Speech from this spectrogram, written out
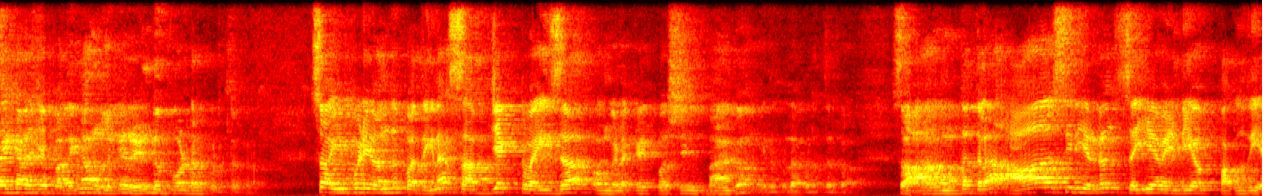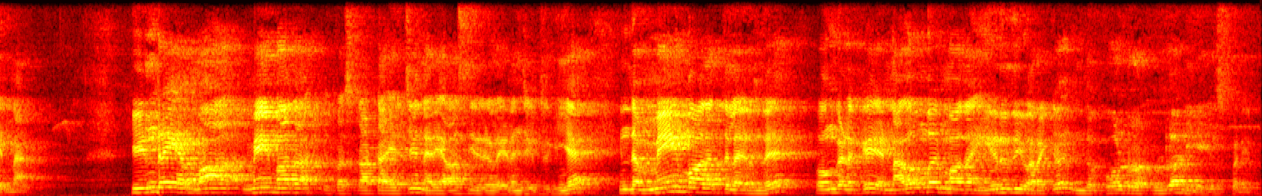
சைக்காலஜியை பார்த்தீங்கன்னா உங்களுக்கு ரெண்டு ஃபோல்டர் கொடுத்துருக்குறோம். ஸோ இப்படி வந்து பார்த்தீங்கன்னா சப்ஜெக்ட் வைஸாக உங்களுக்கு கொஸ்டின் பேங்க்கும் இதுக்குள்ளே கொடுத்துருக்கோம். ஸோ ஆக மொத்தத்தில் ஆசிரியர்கள் செய்ய வேண்டிய பகுதி என்ன? இன்றைய மா மே மாதம் இப்போ ஸ்டார்ட் ஆயிடுச்சு நிறைய ஆசிரியர்கள் இணைஞ்சிக்கிட்டு இருக்கீங்க. இந்த மே மாதத்துல இருந்து உங்களுக்கு நவம்பர் மாதம் இறுதி வரைக்கும் இந்த ஃபோல்டரை ஃபுல்லாக நீங்கள் யூஸ் பண்ணிடுங்க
